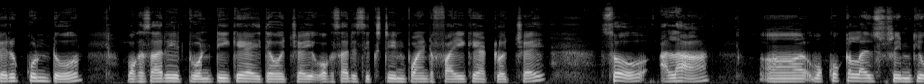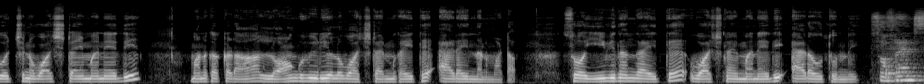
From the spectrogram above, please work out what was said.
పెరుక్కుంటూ ఒకసారి ట్వంటీ కే అయితే వచ్చాయి. ఒకసారి సిక్స్టీన్ పాయింట్ ఫైవ్ కే అట్లా వచ్చాయి సో అలా ఒక్కొక్క లైవ్ స్ట్రీమ్కి వచ్చిన వాచ్ టైం అనేది మనకు అక్కడ లాంగ్ వీడియోలో వాచ్ టైంకి అయితే యాడ్ అయిందనమాట సో ఈ విధంగా అయితే వాచ్ టైం అనేది యాడ్ అవుతుంది. సో ఫ్రెండ్స్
